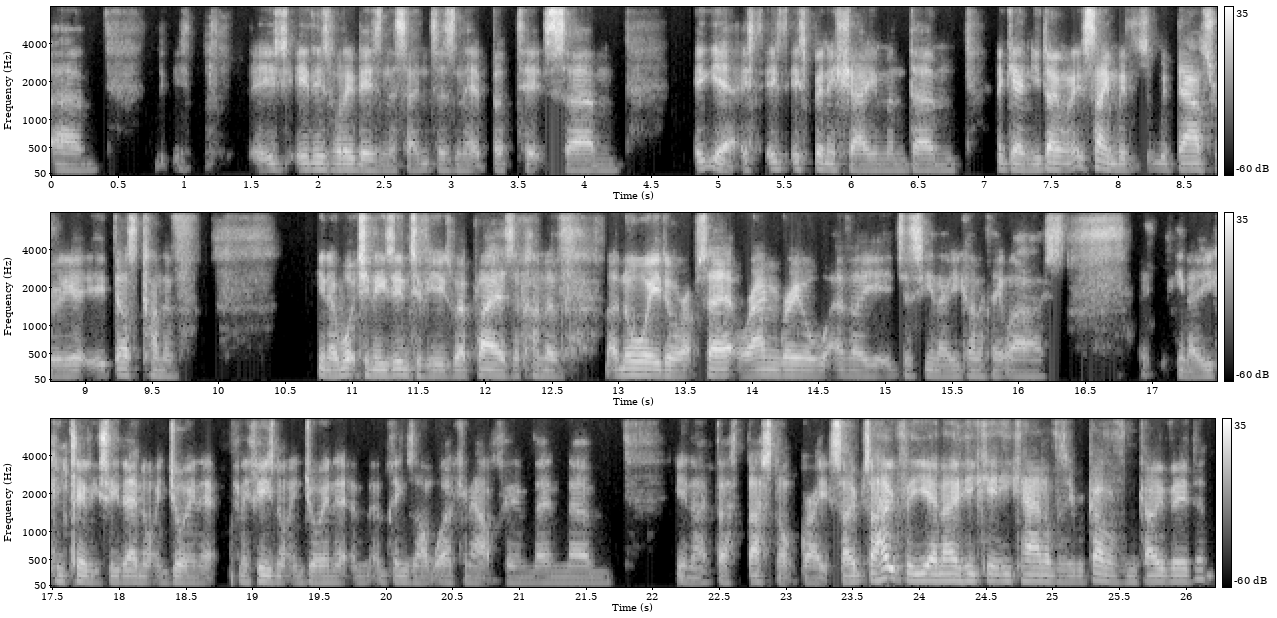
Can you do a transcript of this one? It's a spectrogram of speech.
Um, it, it is what it is in a sense, isn't it? But it's um, it, yeah, it's, it's been a shame. And um, again, you don't want it. Same with with Doubts. Really, it, it, does kind of, you know, watching these interviews where players are kind of annoyed or upset or angry or whatever. It just you know, you kind of think, well, you know, you can clearly see they're not enjoying it. And if he's not enjoying it and, and things aren't working out for him, then um, you know that's that's not great. So so hopefully, you know, he can, he can obviously recover from COVID and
